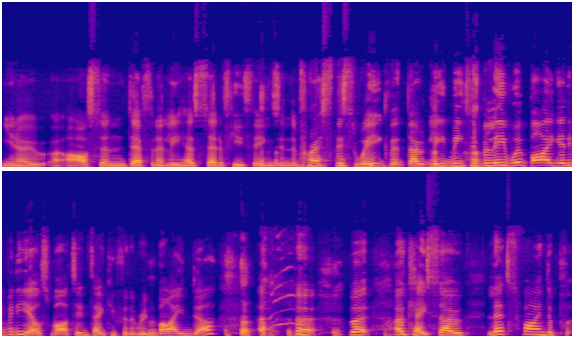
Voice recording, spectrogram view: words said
you know, Arsene definitely has said a few things in the press this week that don't lead me to believe we're buying anybody else, Martin. Thank you for the reminder. but, okay, so let's find the,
